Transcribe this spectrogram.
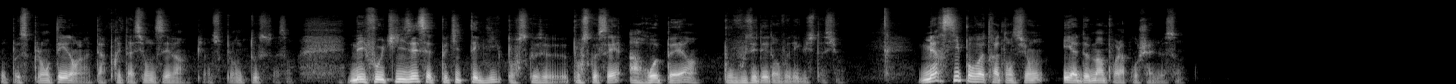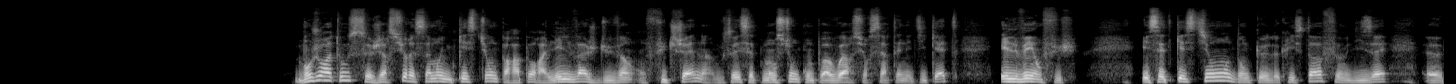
on peut se planter dans l'interprétation de ces vins. Puis on se plante tous de toute façon. Mais il faut utiliser cette petite technique pour ce que pour ce que c'est, un repère pour vous aider dans vos dégustations. Merci pour votre attention et à demain pour la prochaine leçon. Bonjour à tous, j'ai reçu récemment une question par rapport à l'élevage du vin en fût de chêne. Vous savez cette mention qu'on peut avoir sur certaines étiquettes, élevé en fût. Et cette question donc euh, de Christophe me disait euh,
